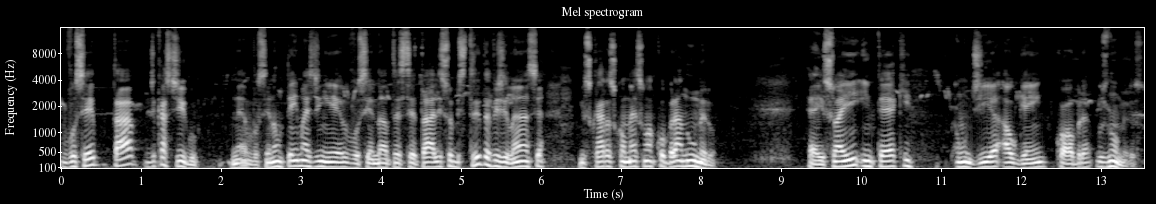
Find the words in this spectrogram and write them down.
você está de castigo. Né? Você não tem mais dinheiro, você está ali sob estrita vigilância e os caras começam a cobrar número. É isso aí, em tech, um dia alguém cobra os números.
